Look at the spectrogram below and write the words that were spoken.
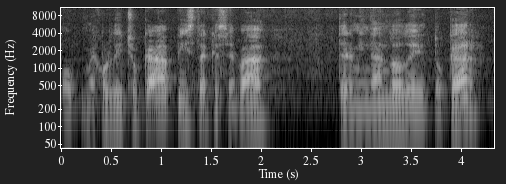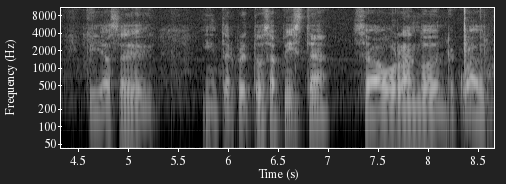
o mejor dicho cada pista que se va terminando de tocar que ya se interpretó esa pista se va borrando del recuadro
